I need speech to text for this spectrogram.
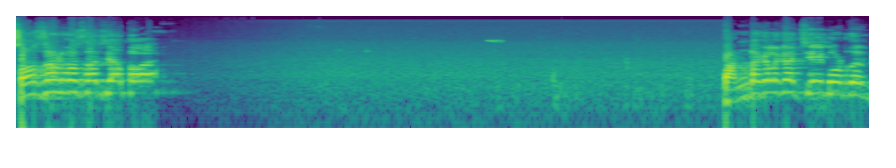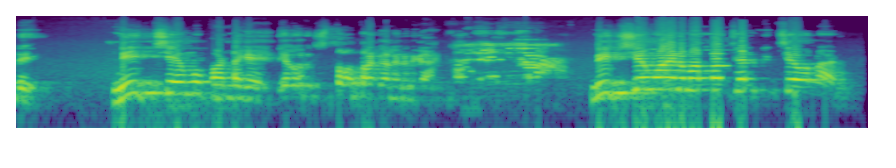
సంవత్సరానికి ఒకసారి చేద్దామా? పండగలుగా చేయకూడదండి. నిత్యము పండగే. దేవునికి స్తోత్రం కలిగినగా నిత్యం ఆయన మనలో జన్మించే ఉన్నాడు.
